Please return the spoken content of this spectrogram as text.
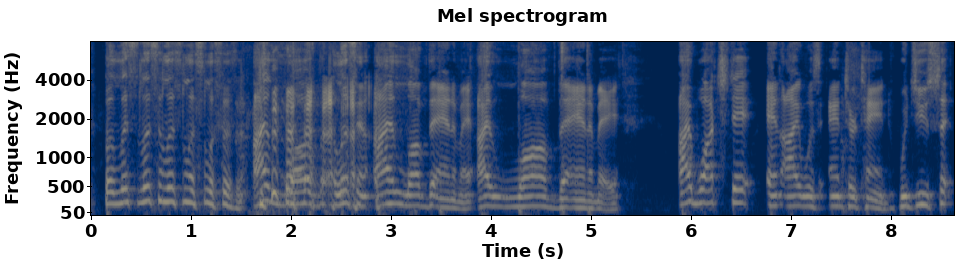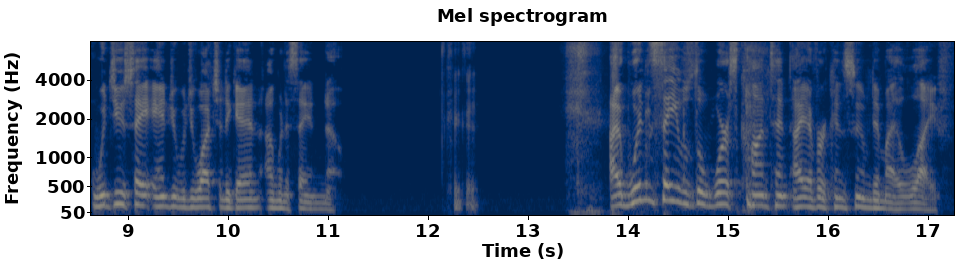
But listen, listen, listen, listen, listen, listen. I love, listen, I love the anime. I love the anime. I watched it and I was entertained. Would you say? Would you say, Andrew? Would you watch it again? I'm going to say no. okay, good. I wouldn't say it was the worst content I ever consumed in my life.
